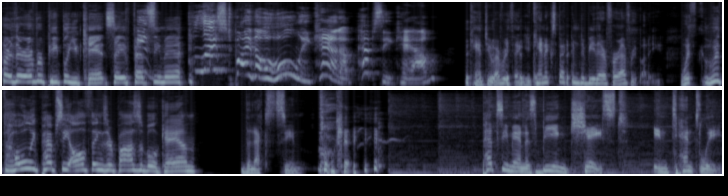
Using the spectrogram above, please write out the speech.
Are there ever people you can't save, Pepsi Man? Blessed by the holy can of Pepsi Cam. Can't do everything. You can't expect him to be there for everybody. With with holy Pepsi, all things are possible, Cam. The next scene. Okay. Pepsi Man is being chased intently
